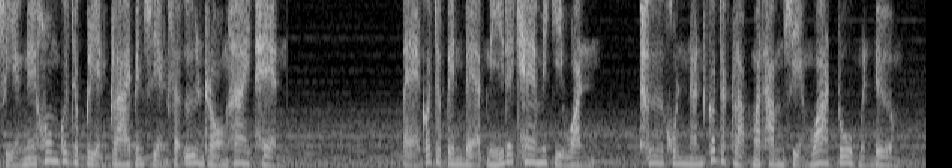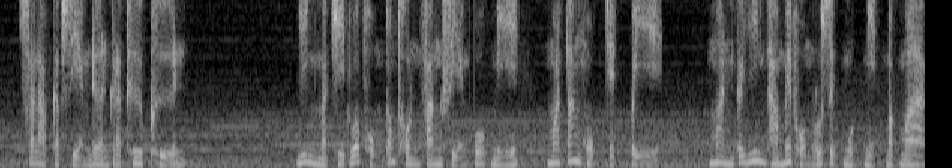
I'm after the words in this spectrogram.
เสียงในห้องก็จะเปลี่ยนกลายเป็นเสียงสะอื้นร้องไห้แทน แต่ก็จะเป็นแบบนี้ได้แค่ไม่กี่วัน เธอคนนั้นก็จะกลับมาทำเสียงวาดรูปเหมือนเดิม สลับกับเสียงเดินกระทืบพื้น ยิ่งมาคิดว่าผมต้องทนฟังเสียงพวกนี้มาตั้ง 6-7 ปี มันก็ยิ่งทำให้ผมรู้สึกหงุดหงิดมาก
